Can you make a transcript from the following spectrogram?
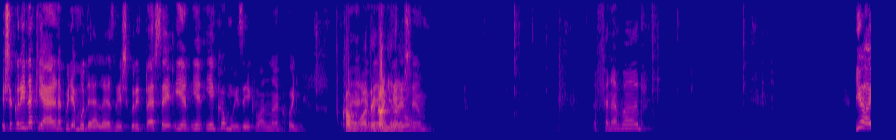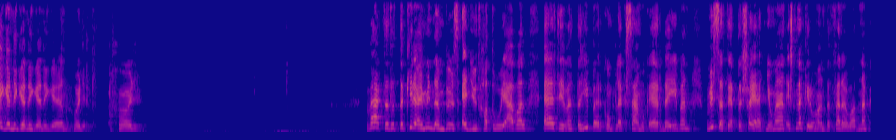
és akkor így nekiállnak ugye modellezni, és akkor itt persze ilyen, ilyen, ilyen kamuizék vannak, hogy... Kamu volt, egy annyira keresem. jó. A fenevad. Ja, igen, igen, igen, igen, hogy, hogy Vágtatott a király minden bősz együtthatójával, eltévedt a hiperkomplex számok erdejében, visszatért a saját nyomán, és neki rohant a fenevadnak,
